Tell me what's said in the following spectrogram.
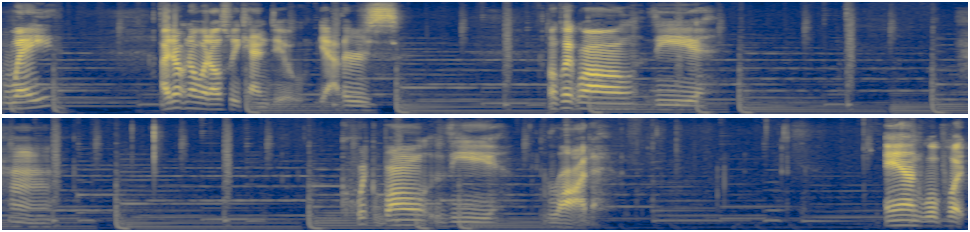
way. I don't know what else we can do. Yeah, there's a quick ball, the hmm quick ball the rod. And we'll put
